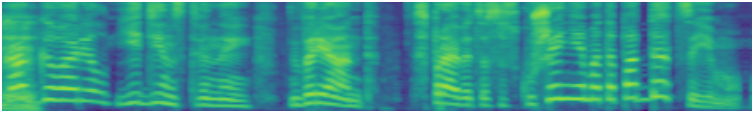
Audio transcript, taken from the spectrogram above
как говорил, единственный вариант справиться с искушением – это поддаться ему.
